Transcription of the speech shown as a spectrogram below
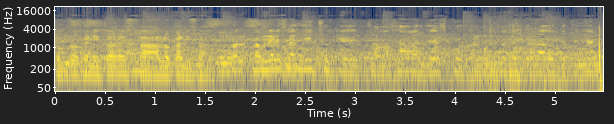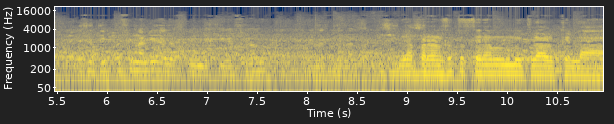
su progenitor, está localizada. Familiares han dicho que trabajaban de por algunos han declarado que tenían ese tipo, es una línea de la investigación de las, de las visitas. Mira, para nosotros tenemos muy claro que la,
